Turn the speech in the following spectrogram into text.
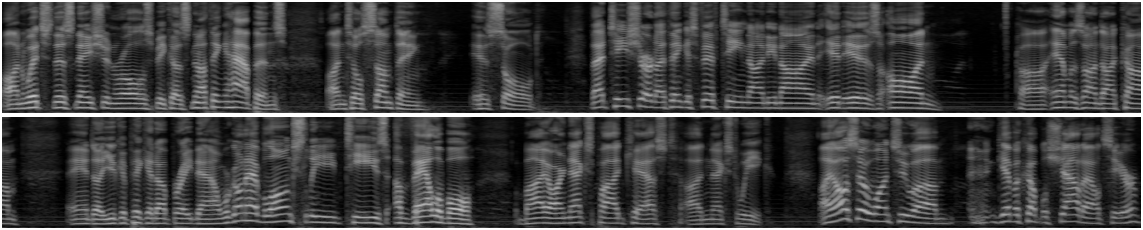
on which this nation rolls because nothing happens until something is sold. That t shirt, I think, is $15.99. It is on uh, Amazon.com, and uh, you can pick it up right now. We're going to have long sleeve tees available by our next podcast uh, next week. I also want to um, give a couple shout outs here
